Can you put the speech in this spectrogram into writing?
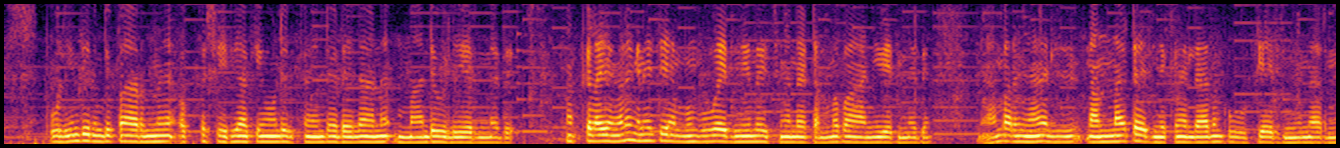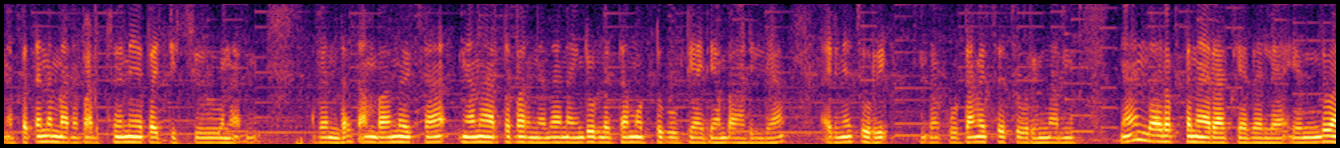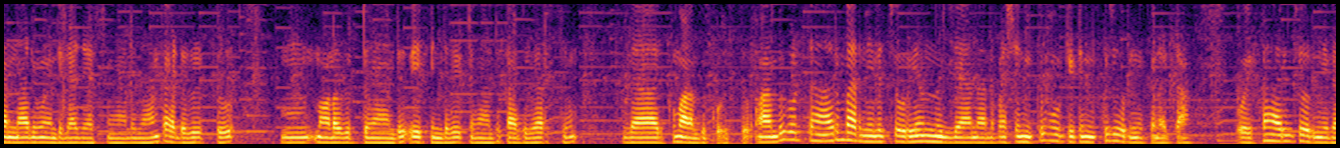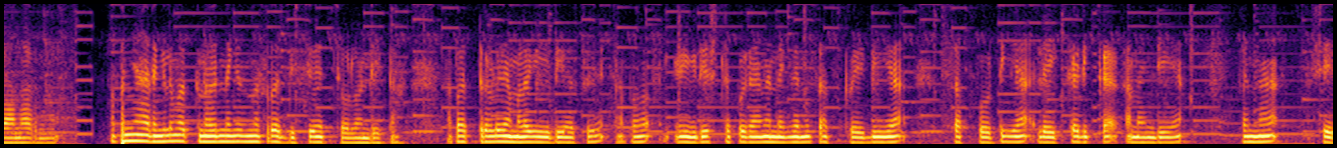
പുളിയും തിരുമ്പി പാർന്ന് ഒക്കെ ശരിയാക്കിക്കൊണ്ടിരിക്കുന്നതിന്റെ ഇടയിലാണ് ഉമ്മാന്റെ വിളി വരുന്നത്. മക്കളെ ഞങ്ങൾ എങ്ങനെ ചേമ്പും പൂവ് അരിഞ്ഞെന്ന് വെച്ച് കണ്ടിട്ട് അമ്മ പാഞ്ഞു വരുന്നത്. ഞാൻ പറഞ്ഞു ഞാൻ നന്നായിട്ട് അരിഞ്ഞിരിക്കണം എല്ലാതും കൂട്ടി അരിഞ്ഞു എന്ന് പറഞ്ഞു. അപ്പം തന്നെ പറഞ്ഞു പഠിച്ചവനെ പറ്റിച്ചു എന്ന് പറഞ്ഞു. അപ്പോൾ എന്താ സംഭവം എന്ന് വെച്ചാൽ ഞാൻ നേരത്തെ പറഞ്ഞതാണ് അതിന്റെ ഉള്ളിലത്തെ മുട്ട് കൂട്ടി അരിയാൻ പാടില്ല. അരിഞ്ഞ ചൊറി എന്താ കൂട്ടാൻ വെച്ച ചൊറി എന്ന് പറഞ്ഞു. ഞാൻ എന്തായാലും ഒക്കെ നേരാക്കിയതല്ലേ. എന്ത് വന്നാലും വേണ്ടില്ല വിചാരിച്ചങ്ങാണ്ട് ഞാൻ കടുക് ഇട്ടു മുളക് ഇട്ടുങ്ങാണ്ട് വേപ്പിന്റെ ഇട്ടുങ്ങാണ്ട് കടുക് അറുത്തും എല്ലാവർക്കും വളമ്പി കൊടുത്തു. വളമ്പി കൊടുത്ത് ആരും പറഞ്ഞില്ല ചൊറിയൊന്നുമില്ല എന്ന് പറഞ്ഞു. പക്ഷെ എനിക്ക് കൂട്ടിയിട്ട് എനിക്ക് ചൊറിഞ്ഞിക്കണം കേട്ടോ. ഓർക്ക് ആരും ചൊറിഞ്ഞില്ല എന്ന് പറഞ്ഞു. അപ്പം ഞാൻ ആരെങ്കിലും വെക്കണവരുണ്ടെങ്കിൽ ഒന്ന് ശ്രദ്ധിച്ച് വെച്ചോളൂണ്ട് കേട്ടോ. അപ്പോൾ അത്രേ ഉള്ളൂ നമ്മളെ വീഡിയോസ്. അപ്പോൾ വീഡിയോ ഇഷ്ടപ്പെടുകയാണെന്നുണ്ടെങ്കിൽ ഒന്ന് സബ്സ്ക്രൈബ് ചെയ്യുക സപ്പോർട്ട് ചെയ്യുക ലൈക്ക് അടിക്കുക കമന്റ് ചെയ്യുക. എന്നാൽ ശരി.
